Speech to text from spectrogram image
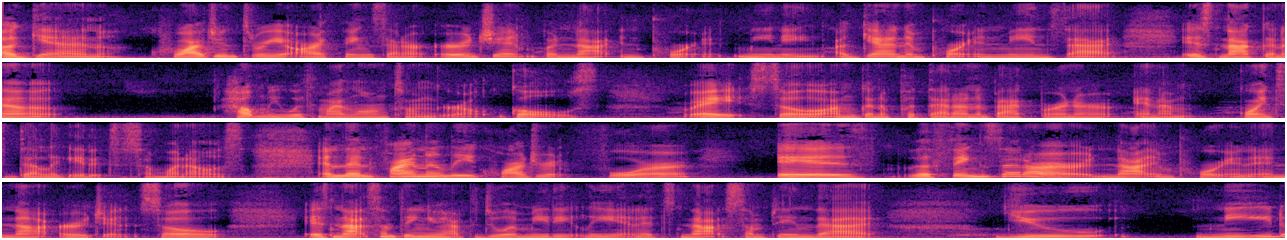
again, quadrant three are things that are urgent but not important. Meaning, again, important means that it's not going to help me with my long term goals, right? So, I'm going to put that on a back burner and I'm going to delegate it to someone else. And then finally, quadrant four is the things that are not important and not urgent. So it's not something you have to do immediately, and it's not something that you need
